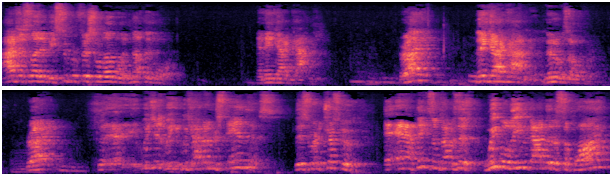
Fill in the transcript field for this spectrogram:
I just let it be superficial level and nothing more. And then God got me. Right? Then God got me. Then it was over. Right? Uh, we just we, we gotta understand this. This is where the trust goes. And, I think sometimes this, we believe God to supply,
